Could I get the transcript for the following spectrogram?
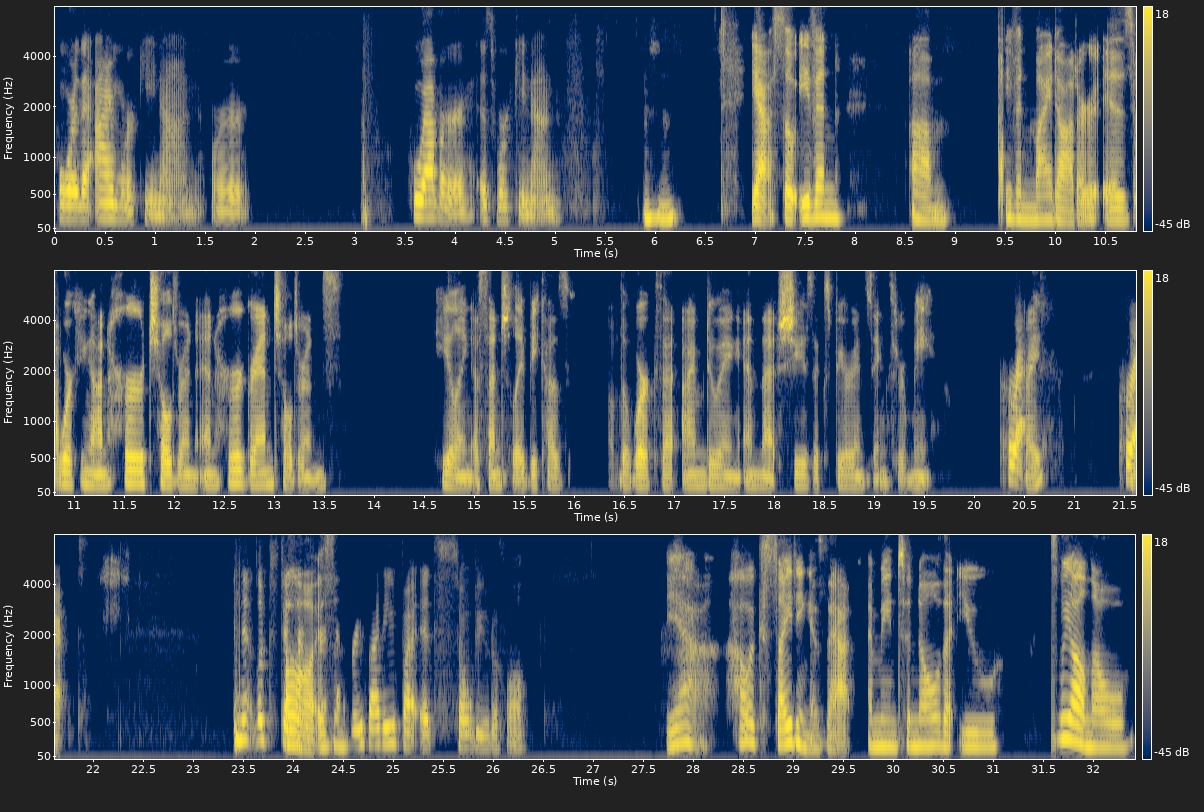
Or that I'm working on, or whoever is working on. Mm-hmm. Yeah. So even, um, even my daughter is working on her children and her grandchildren's healing essentially because of the work that I'm doing and that she's experiencing through me. Correct. Right? Correct. And it looks different oh, isn't... everybody, but it's so beautiful. Yeah. How exciting is that? I mean, to know that you, we all know,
